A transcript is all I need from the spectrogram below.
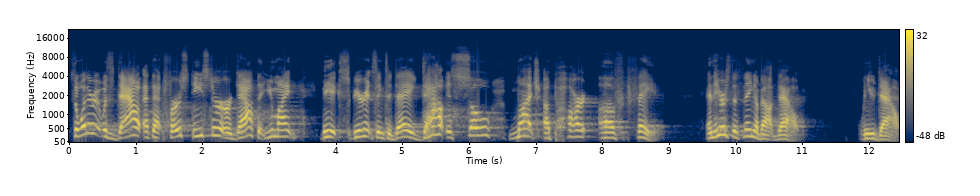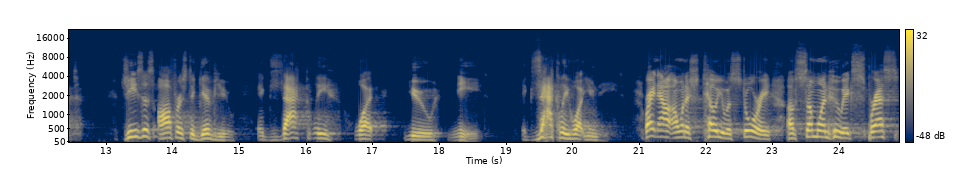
So, whether it was doubt at that first Easter or doubt that you might be experiencing today, doubt is so much a part of faith. And here's the thing about doubt when you doubt, Jesus offers to give you exactly what you need. Exactly what you need. Right now, I want to tell you a story of someone who expressed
